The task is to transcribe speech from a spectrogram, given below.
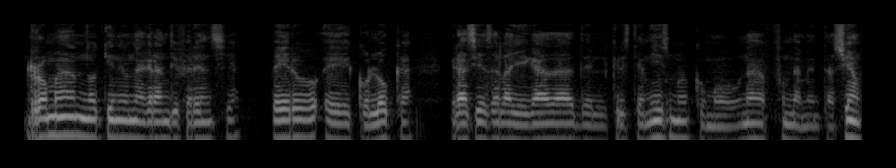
Roma no tiene una gran diferencia, pero eh, coloca, gracias a la llegada del cristianismo, como una fundamentación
